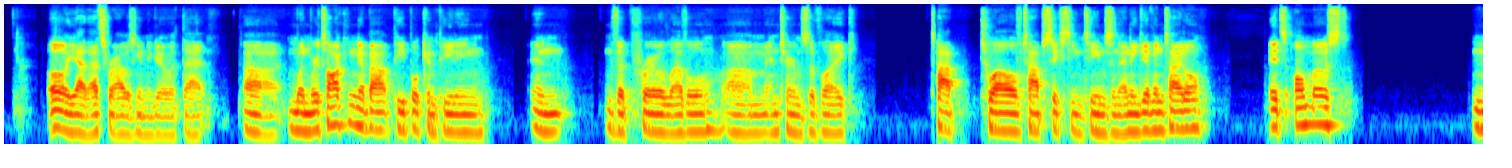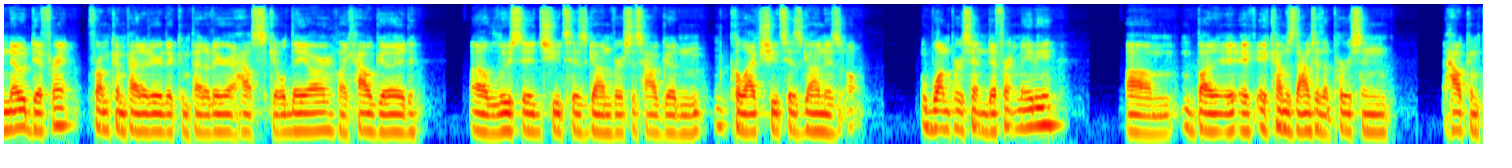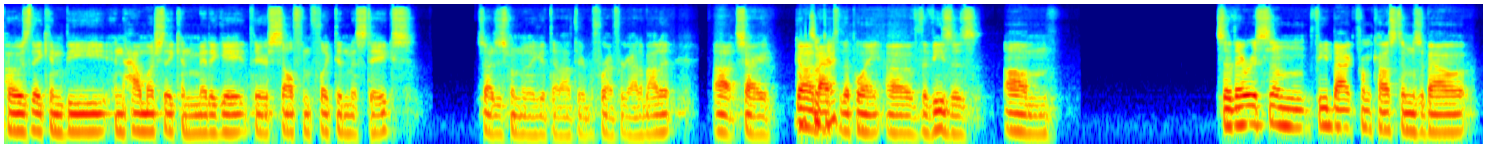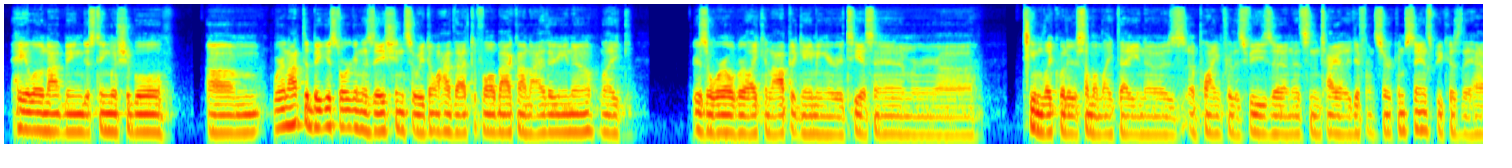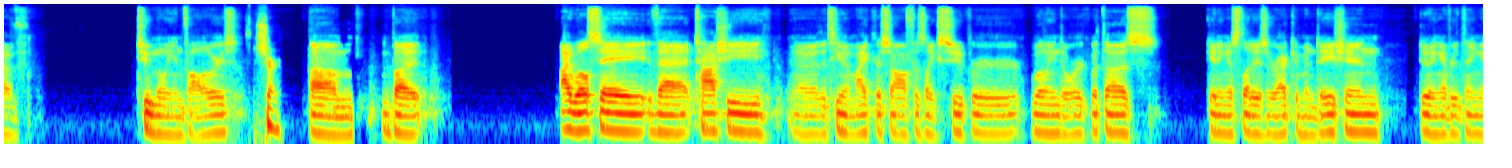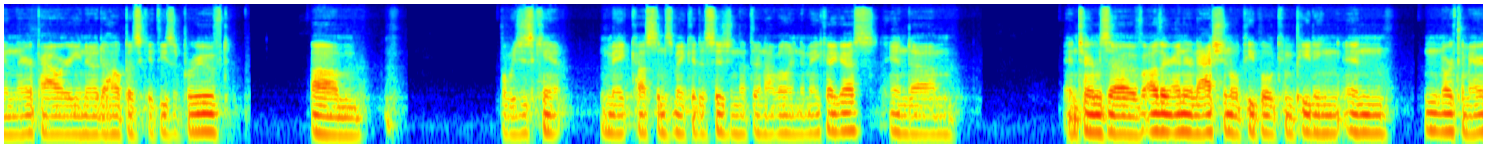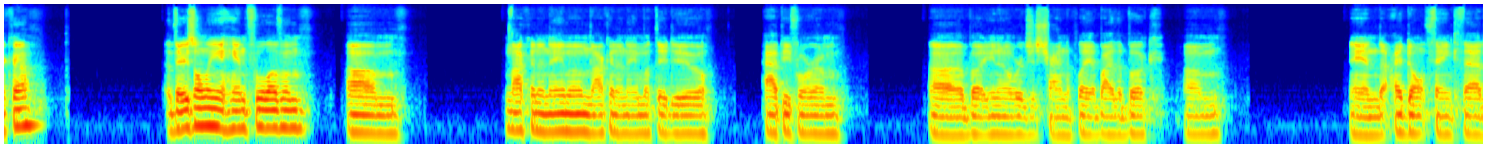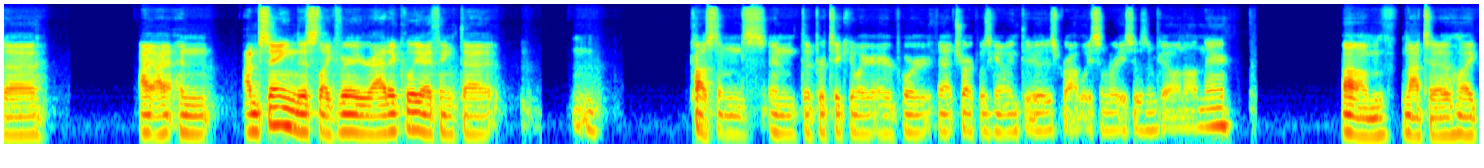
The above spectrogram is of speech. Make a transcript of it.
oh yeah, that's where I was gonna go with that. Uh when we're talking about people competing in the pro level um, in terms of like top 12, top 16 teams in any given title, it's almost no different from competitor to competitor how skilled they are, like how good uh, Lucid shoots his gun versus how good Kuhlect shoots his gun is one percent different, maybe. Um, but it, it comes down to the person, how composed they can be, and how much they can mitigate their self-inflicted mistakes. So I just wanted to get that out there before I forgot about it. Uh, sorry, going That's back okay. to the point of the visas. Um, so there was some feedback from customs about Halo not being distinguishable. Um, we're not the biggest organization, so we don't have that to fall back on either. You know, like there's a world where like an Optic Gaming or a TSM or uh, Team Liquid or someone like that, you know, is applying for this visa, and it's an entirely different circumstance because they have two million followers. Sure. Um, but I will say that Tashi, uh, the team at Microsoft, is like super willing to work with us getting us letters of recommendation, doing everything in their power, you know, to help us get these approved. Um, but we just can't make customs make a decision that they're not willing to make, I guess. And um, in terms of other international people competing in North America, there's only a handful of them. Um, not going to name them, not going to name what they do. Happy for them. Uh, but, you know, we're just trying to play it by the book. Um, and I don't think that uh, I, I and I'm saying this like very radically. I think that customs in the particular airport that Druck was going through, there's probably some racism going on there. Um, not to like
